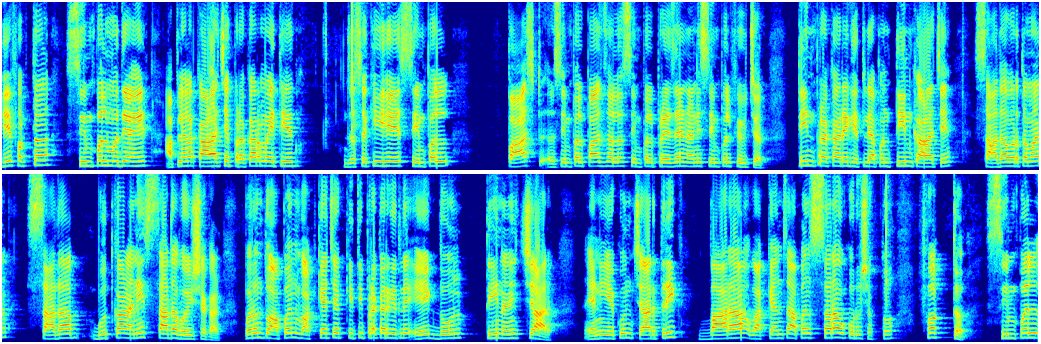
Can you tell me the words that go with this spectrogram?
हे फक्त सिम्पलमध्ये आहेत. आपल्याला काळाचे प्रकार माहिती आहेत. जसं की हे सिंपल पास्ट सिंपल पास्ट झालं सिंपल प्रेझेंट आणि सिंपल फ्युचर तीन प्रकारे घेतले आपण तीन काळाचे. साधा वर्तमान साधा भूतकाळ आणि साधा भविष्यकाळ. परंतु आपण वाक्याचे किती प्रकार घेतले? एक दोन तीन आणि चार. यांनी एकूण चार त्रिक बारा वाक्यांचा आपण सराव करू शकतो. फक्त सिंपल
